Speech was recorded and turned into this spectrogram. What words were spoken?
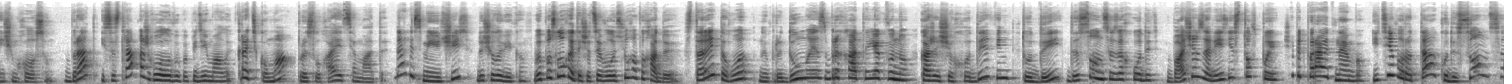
таємничим голосом. Брат і сестра аж голови попідіймали. Крадькома прислухається мати. Далі сміючись до чоловіка. Ви послухайте, що цей волоцюга вигадує. Старий того не придумає збрехати, як воно. Каже, що ходив він туди, де сонце заходить. Бачив залізні стовпи, що підпирають небо. І ті ворота, куди сонце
